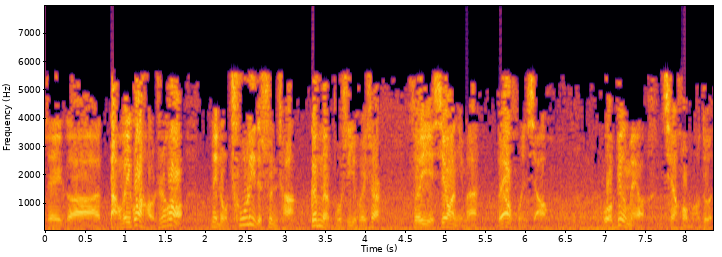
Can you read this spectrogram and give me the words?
这个档位挂好之后那种出力的顺畅根本不是一回事儿。所以希望你们不要混淆，我并没有前后矛盾。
